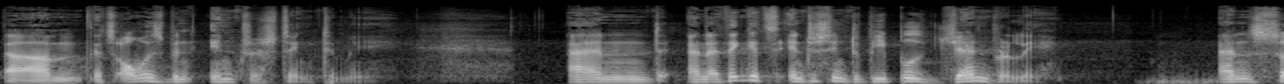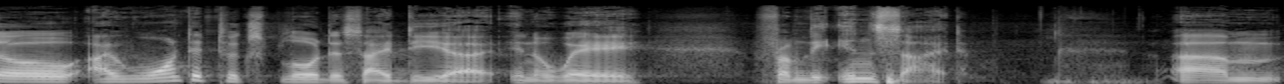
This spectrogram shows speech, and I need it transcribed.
Um, it's always been interesting to me. And, and I think it's interesting to people generally. And so I wanted to explore this idea in a way from the inside. Um,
